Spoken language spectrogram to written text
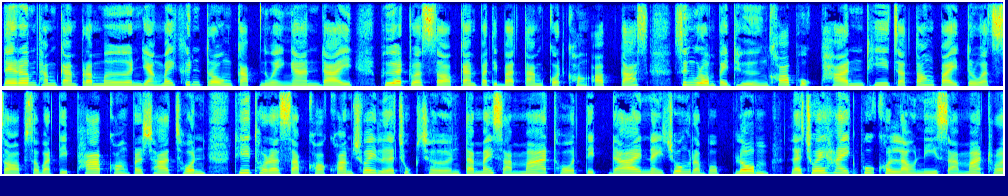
ได้เริ่มทำการประเมินอย่างไม่ขึ้นตรงกับหน่วยงานใด เพื่อตรวจสอบการปฏิบัติตามกฎของออปตัสซึ่งรวมไปถึงข้อผูกพันที่จะต้องไปตรวจสอบสวัสดิภาพของประชาชน ที่โทรศัพท์ขอความช่วยเหลือฉุกเฉิน แต่ไม่สามารถโทรติดได้ในช่วงระบบล่ม และช่วยให้ผู้คนเหล่านี้สามารถโทร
